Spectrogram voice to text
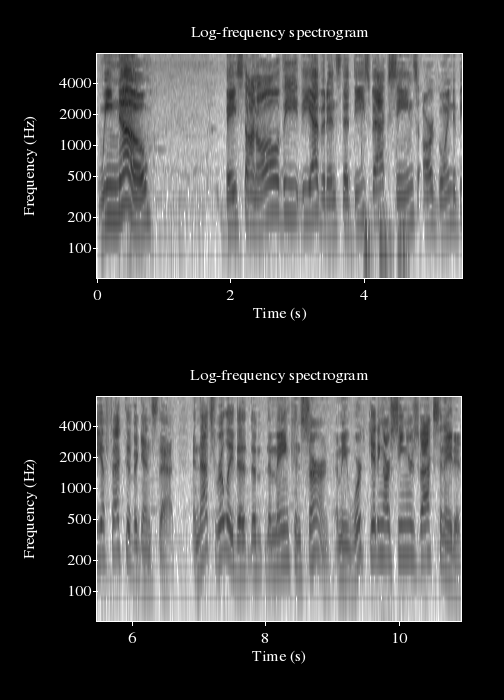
We know, based on all the, the evidence, that these vaccines are going to be effective against that. And that's really the, the, the main concern. I mean, we're getting our seniors vaccinated.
